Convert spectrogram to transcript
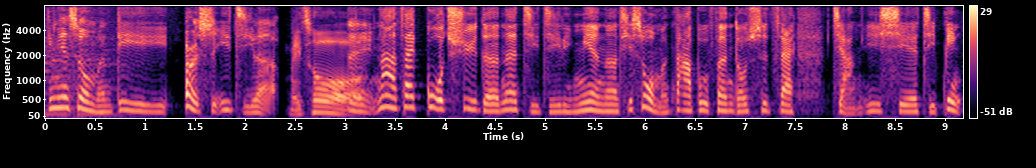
今天是我们第二十一集了，没错。对，那在过去的那几集里面呢，其实我们大部分都是在讲一些疾病，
